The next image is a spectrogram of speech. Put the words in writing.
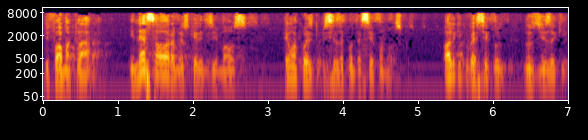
de forma clara. E nessa hora, meus queridos irmãos, tem uma coisa que precisa acontecer conosco. Olha o que o versículo nos diz aqui.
